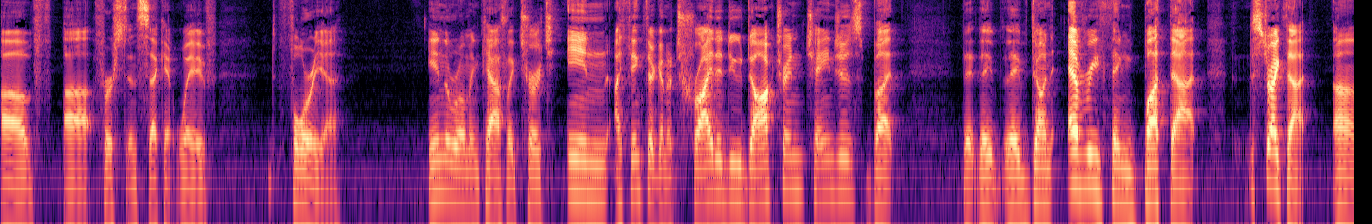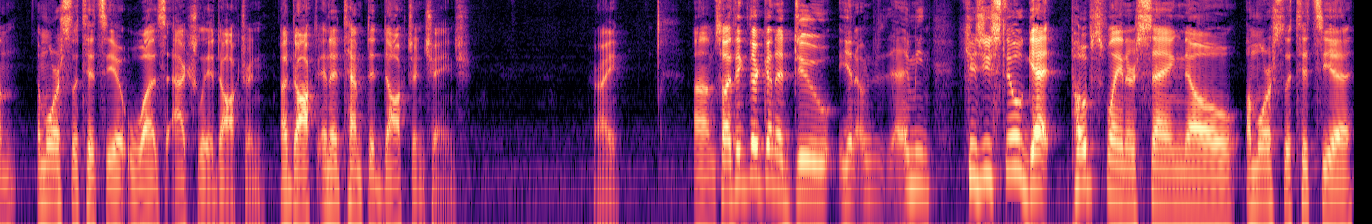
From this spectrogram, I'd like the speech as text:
of uh, first and second wave phoria in the Roman Catholic Church. In I think they're going to try to do doctrine changes, but they, they, they've done everything but that strike that. Um, Amoris Laetitia was actually a doctrine, a doc, an attempted doctrine change, right? Um, so I think they're going to do, you know, I mean, because you still get Pope splainers saying no, Amoris Laetitia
